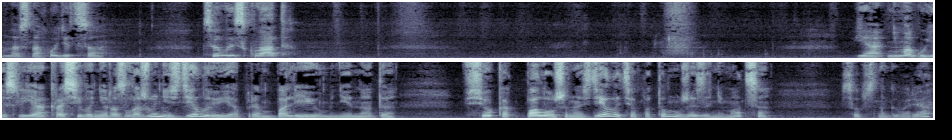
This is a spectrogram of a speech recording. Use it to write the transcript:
у нас находится целый склад. Я не могу, если я красиво не разложу, не сделаю, я прям болею. Мне надо все как положено сделать, а потом уже заниматься, собственно говоря,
